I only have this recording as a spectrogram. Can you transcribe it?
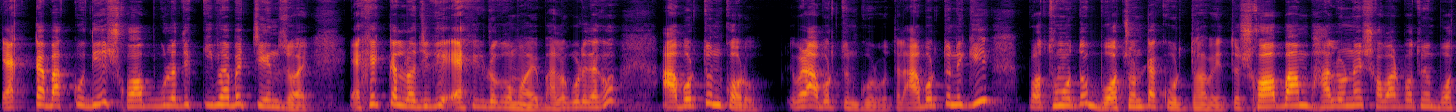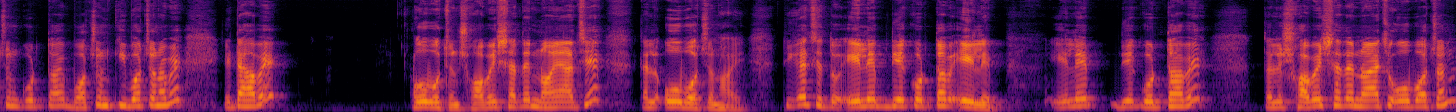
একটা বাক্য দিয়ে সবগুলোতে কীভাবে চেঞ্জ হয়? এক একটা লজিকে এক এক রকম হয়। ভালো করে দেখো, আবর্তন করো। এবার আবর্তন করব। তাহলে আবর্তনে কি? প্রথমত বচনটা করতে হবে। তো সব আম ভালো নয়, সবার প্রথমে বচন করতে হয়। বচন কি বচন হবে? এটা হবে ও বচন। সবের সাথে নয় আছে, তাহলে ও বচন হয়। ঠিক আছে? তো এলেপ দিয়ে করতে হবে এলেপ এলেপ দিয়ে করতে হবে। তাহলে সবের সাথে নয় আছে, ও বচন।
